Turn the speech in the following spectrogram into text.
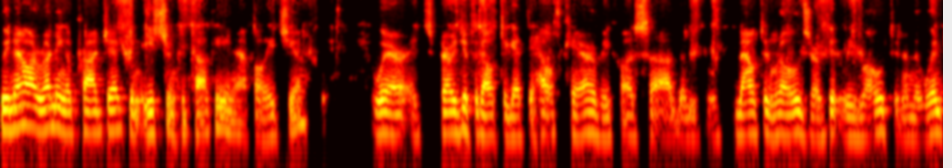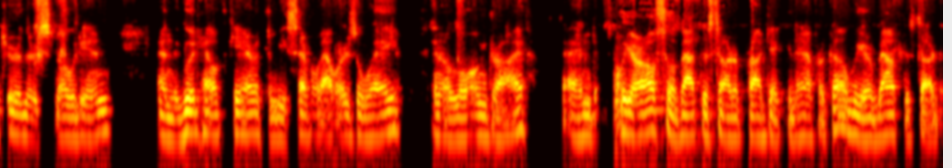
We now are running a project in eastern Kentucky in Appalachia where it's very difficult to get to health care because uh, the mountain roads are a bit remote and in the winter they're snowed in and the good health care can be several hours away in a long drive. And we are also about to start a project in Africa. We are about to start a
